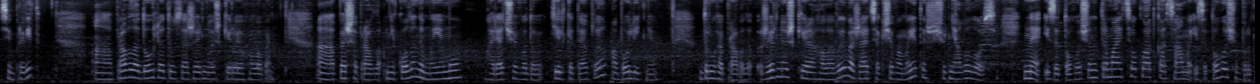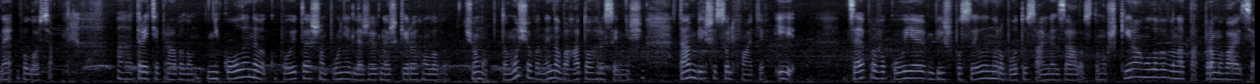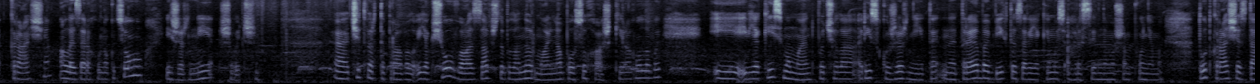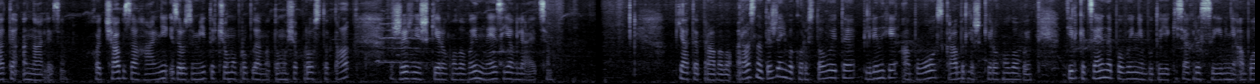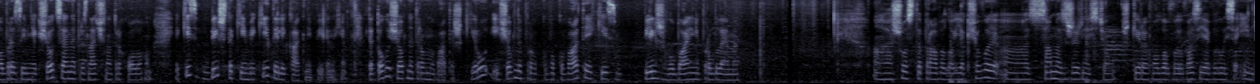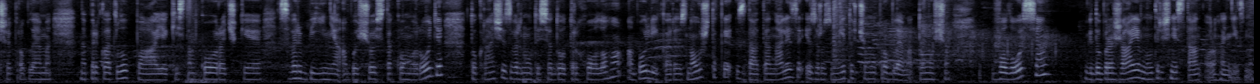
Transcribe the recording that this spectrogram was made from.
Всім привіт! Правила догляду за жирною шкірою голови. Перше правило: ніколи не миємо гарячою водою, тільки теплою або літньою. Друге правило: жирною шкіра голови вважається, якщо ви миєте щодня волосся. Не із-за того, що не тримається укладка, а саме із-за того, що брудне волосся. Третє правило: ніколи не купуйте шампуні для жирної шкіри голови. Чому? Тому що вони набагато агресивніші, там більше сульфатів, і це провокує більш посилену роботу сальних залоз. Тому шкіра голови вона так промивається краще, але за рахунок цього і жирніє швидше. Е, Четверте правило: якщо у вас завжди була нормальна або суха шкіра голови, і в якийсь момент почала різко жирніти, не треба бігти за якимись агресивними шампунями. Тут краще здати аналізи, хоча б загальні, і зрозуміти, в чому проблема, тому що просто так жирні шкіри голови не з'являються. П'яте правило. Раз на тиждень використовуйте пілінги або скраби для шкіри голови. Тільки це не повинні бути якісь агресивні або абразивні, якщо це не призначено трихологом. Якісь більш такі м'які, делікатні пілінги для того, щоб не травмувати шкіру і щоб не провокувати якісь більш глобальні проблеми. Шосте правило. Якщо ви саме з жирністю шкіри голови у вас з'явилися інші проблеми, наприклад, лупа, якісь там корочки, свербіння або щось в такому роді, то краще звернутися до трихолога або лікаря. Знову ж таки, здати аналізи і зрозуміти, в чому проблема, тому що волосся відображає внутрішній стан організму.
